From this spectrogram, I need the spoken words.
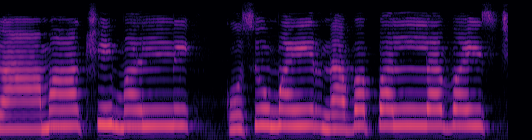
कामाक्षि मल्लिकुसुमैर्नवपल्लवैश्च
